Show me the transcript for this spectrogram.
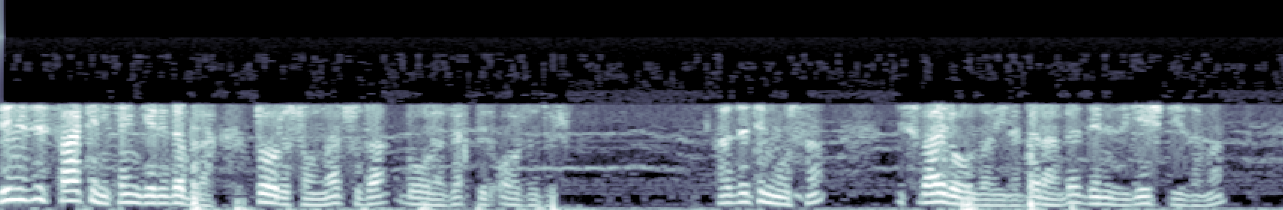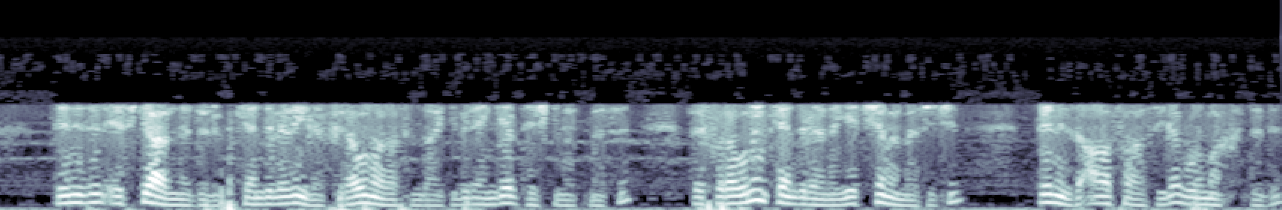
Denizi sakin iken geride bırak. Doğru sonlar suda boğulacak bir ordudur. Hz. Musa İsrailoğulları ile beraber denizi geçtiği zaman denizin eski haline dönüp kendileriyle Firavun arasındaki bir engel teşkil etmesi ve Firavun'un kendilerine yetişememesi için denizi asasıyla vurmak istedi.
